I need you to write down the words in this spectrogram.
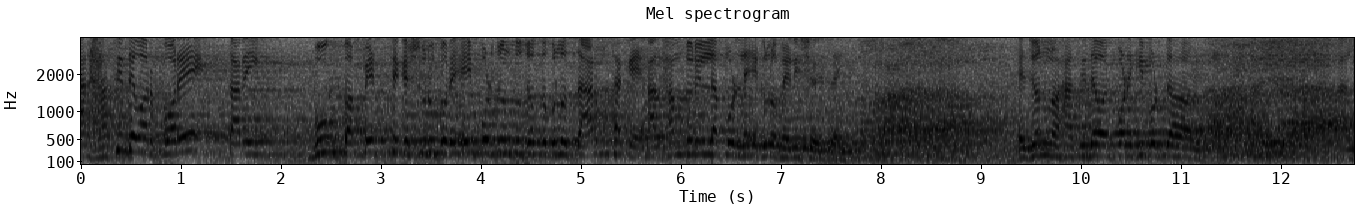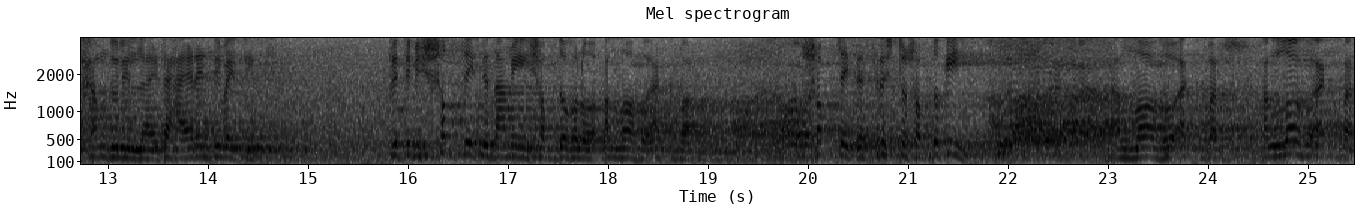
আর হাসি দেওয়ার পরে তার এই বুক বা পেট থেকে শুরু করে এই পর্যন্ত যতগুলো জার্ম থাকে, আলহামদুলিল্লাহ পড়লে এগুলো ভ্যানিশ হয়ে যায়। এজন্য হাসি দেওয়ার পরে কি পড়তে হয়? আলহামদুলিল্লাহ, এটা হায়ার অ্যান্টিবায়োটিক পৃথিবীর সবচাইতে দামি শব্দ হলো আল্লাহ আকবার। সবচাইতে শ্রেষ্ঠ শব্দ কি? আল্লাহ আকবার আল্লাহ আকবার।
